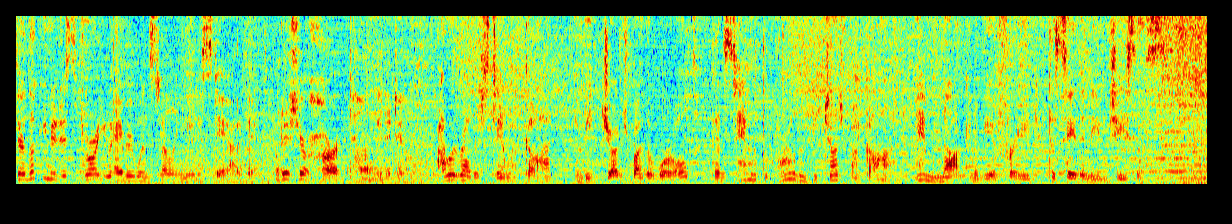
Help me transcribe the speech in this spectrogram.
they're looking to destroy you. Everyone's telling me to stay out of it. What is your heart telling you to do? I would rather stand with God and be judged by the world than stand with the world and be judged by God. I am not going to be afraid to say the name Jesus.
